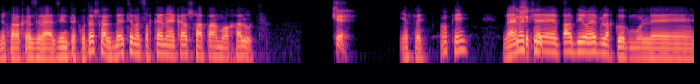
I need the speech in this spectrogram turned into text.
אני יכול אחרי זה להאזין את הקבוצה שלך, אז בעצם השחקן היקר שלך הפעם הוא החלוץ. כן. יפה, אוקיי. והאמת שברדי אוהב לחגוג מול, אה,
